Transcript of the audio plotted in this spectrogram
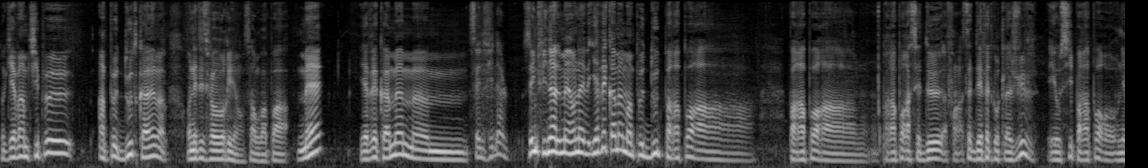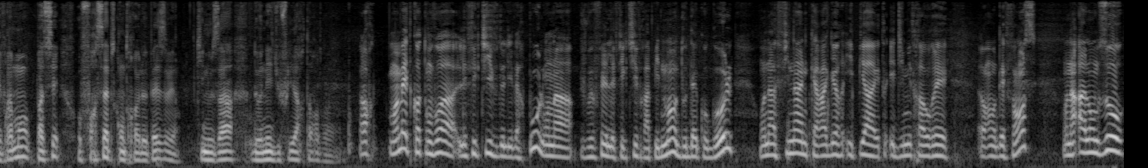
Donc il y avait un petit peu un peu de doute quand même. On était favoris, hein, ça on va pas. Mais il y avait quand même euh, C'est une finale. c'est une finale, mais on avait- il y avait quand même un peu de doute par rapport à par rapport à par rapport à ces deux enfin à cette défaite contre la Juve et aussi par rapport on est vraiment passé au forceps contre le PSV hein, qui nous a donné du fil à retordre. Alors, Mohamed, quand on voit l'effectif de Liverpool, on a, je vous fais l'effectif rapidement, Dudek au goal, on a Finan, Carragher, Ipia et, et Jimmy Traoré euh, en défense, on a Alonso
